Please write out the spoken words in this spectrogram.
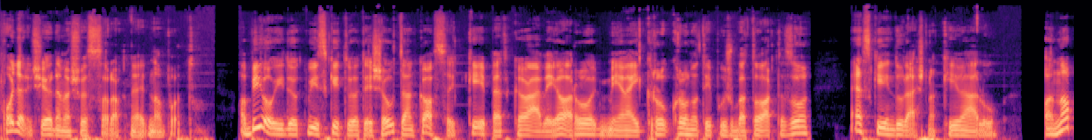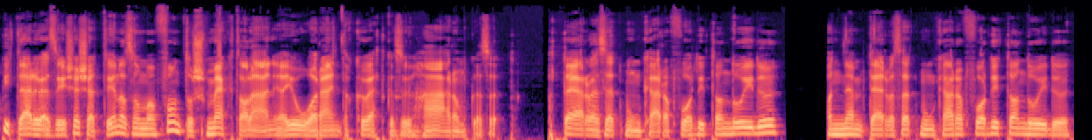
Hogyan is érdemes összerakni egy napot? A bioidők víz kitöltése után kapsz egy képet kávé arról, hogy melyik kronotípusba tartozol, ez kiindulásnak kiváló. A napi tervezés esetén azonban fontos megtalálni a jó arányt a következő három között. A tervezett munkára fordítandó idő, a nem tervezett munkára fordítandó idő,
